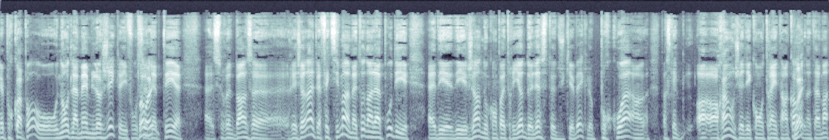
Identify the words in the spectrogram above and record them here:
Mais pourquoi pas, au, nom de la même logique, il faut s'adapter euh, euh, sur une base euh, régionale. Puis effectivement, mets-toi dans la peau des, des, des, gens, de nos compatriotes de l'Est du Québec. Là. Pourquoi? parce que Orange, il y a des contraintes encore, notamment.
